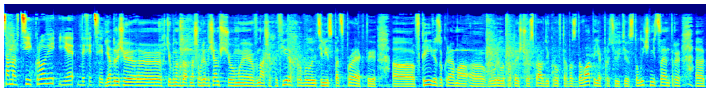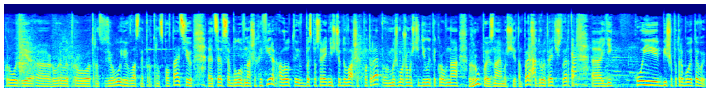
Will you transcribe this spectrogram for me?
Саме в цій крові є дефіцит. Я, до речі, е, хотів би нагадати нашим глядачам, що ми в наших ефірах робили цілі спецпроекти е, в Києві. Зокрема, е, говорили про те, що справді кров треба здавати, як працюють столичні центри е, крові. е, Говорили про трансфузіологію, власне, про трансплантацію. Е, Це все було в наших ефірах. Але от безпосередньо щодо ваших потреб, ми ж можемо ще ділити кров на групи. Знаємо, що є там перша, друга, третя, четверта. Е, Якої більше потребуєте ви?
